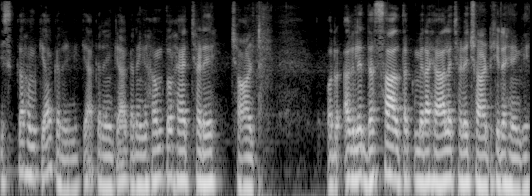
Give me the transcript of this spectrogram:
इसका हम क्या करेंगे? क्या करेंगे? क्या करेंगे? हम तो हैं छड़े छांट। और अगले दस साल तक मेरा ख्याल है छड़े छांट ही रहेंगे।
